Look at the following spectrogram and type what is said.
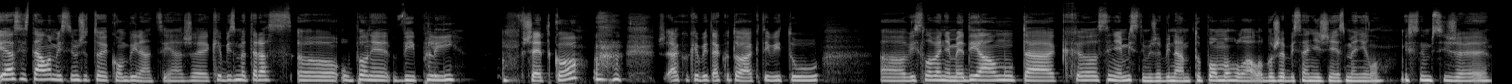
ja si stále myslím, že to je kombinácia, že keby sme teraz o, úplne vypli všetko, ako keby takúto aktivitu vyslovene mediálnu, tak si nemyslím, že by nám to pomohlo alebo že by sa nič nezmenilo. Myslím si, že...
